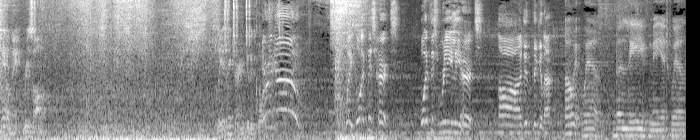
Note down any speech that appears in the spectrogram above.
Stalemate resolved. Please return to the core Here we go! Wait, what if this hurts? What if this really hurts? Ah, I didn't think of that. Oh, it will. Believe me, it will.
